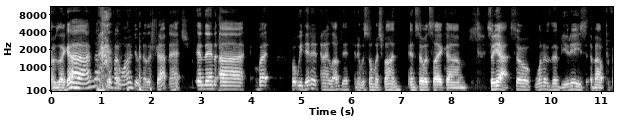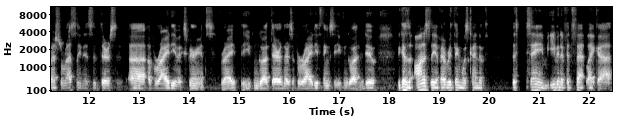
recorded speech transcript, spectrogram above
I was like, ah, I'm not sure if I want to do another strap match. And then, uh, but but we did it and I loved it and it was so much fun. And so it's like, um, so yeah. So one of the beauties about professional wrestling is that there's uh, a variety of experience, right? That you can go out there and there's a variety of things that you can go out and do. Because honestly, if everything was kind of the same, even if it's that like uh,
